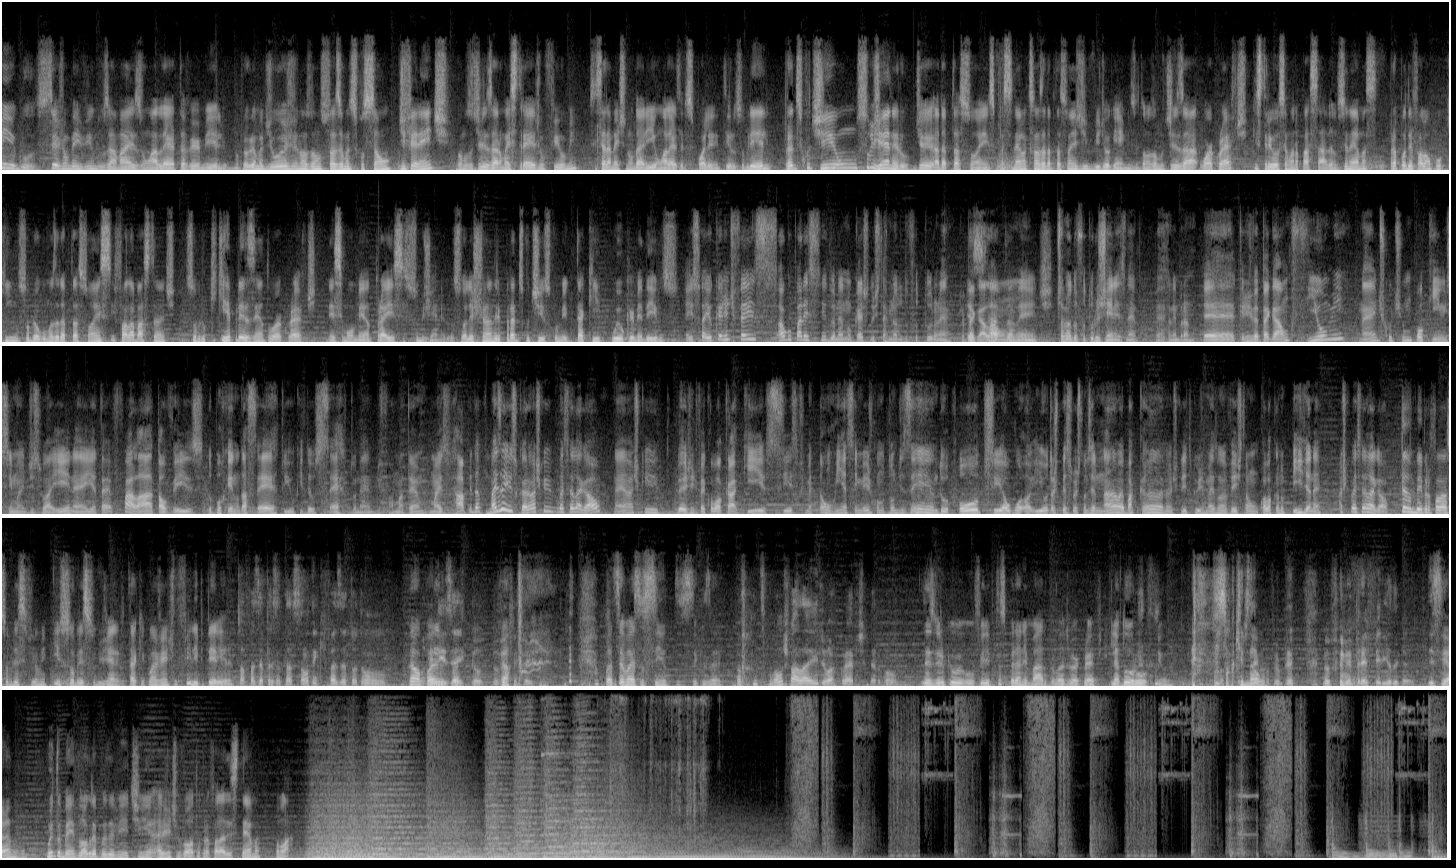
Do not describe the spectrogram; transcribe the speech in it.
amigos! Sejam bem-vindos a mais um Alerta Vermelho. No programa de hoje nós vamos fazer uma discussão diferente. Vamos utilizar uma estreia de um filme. Sinceramente não daria um alerta de spoiler inteiro sobre ele. Para discutir um subgênero de adaptações para cinema, que são as adaptações de videogames. Então nós vamos utilizar Warcraft, que estreou semana passada nos cinemas, para poder falar um pouquinho sobre algumas adaptações e falar bastante sobre o que, que representa o Warcraft nesse momento para esse subgênero. Eu sou Alexandre para discutir comigo tá aqui o Wilker Medeiros. É isso aí, o que a gente fez algo parecido, né, no cast do Exterminador do Futuro, né? Pra pegar Exatamente. lá um Exterminador do Futuro Gênesis, né? É, relembrando. É, que a gente vai pegar um filme, né, discutir um pouquinho em cima disso aí, né, e até falar talvez do porquê não dá certo e o que deu certo, né, de forma até mais rápida. Mas é isso, cara, eu acho que vai ser legal, né? Acho que a gente vai colocar aqui se esse filme é tão ruim assim mesmo como estão dizendo, ou se algum e outras pessoas estão dizendo não, é bacana, os críticos mais uma vez estão colocando pilha, né? Acho que vai ser legal. Também para falar sobre esse filme e sobre esse subgênero, tá aqui com a gente o Felipe Pereira. Só fazer a apresentação tem que fazer todo um, Não, um pode, release pode, aí que o, que o Victor fez. pode ser mais sucinto se você quiser. Vamos falar aí de Warcraft, cara. Vamos. Vocês viram que o, o Felipe tá super animado pra falar de Warcraft. Ele adorou o filme. Só que Esse é não. Meu filme, meu filme preferido, cara. Esse ano, né? Muito bem, logo depois da vinhetinha a gente volta pra falar desse tema. Vamos lá.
